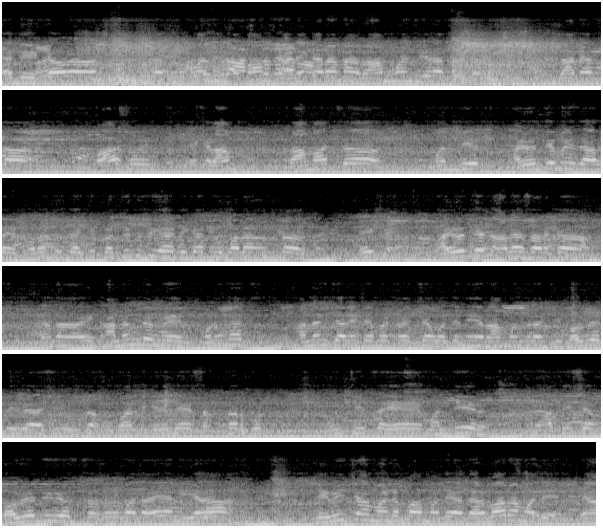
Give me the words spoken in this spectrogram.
या देखाव्याच्या रूपाने तमाम ठाणेकरांना राम मंदिरात जाण्याचा भास होईल. एक राम रामाचं मंदिर अयोध्येमध्ये झालं आहे परंतु त्याची प्रतिकृती या ठिकाणी उभारल्यानंतर एक अयोध्येत आल्यासारखा त्यांना एक आनंद मिळेल. म्हणूनच आनंद चॅरिटेबल ट्रस्टच्या वतीने राम मंदिराची भव्य दिव्य अशी उद उभारली गेलेली आहे. सत्तर फूट उंचीचं हे मंदिर अतिशय भव्य दिव्य स्वरूपात आहे आणि या देवीच्या मंडपामध्ये या दरबारामध्ये या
